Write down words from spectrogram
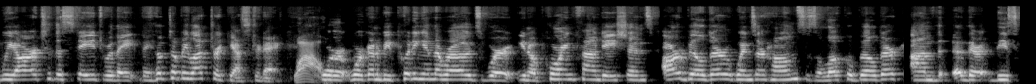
we are to the stage where they they hooked up electric yesterday. Wow. We're we're going to be putting in the roads. We're you know pouring foundations. Our builder, Windsor Homes, is a local builder. Um, there these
